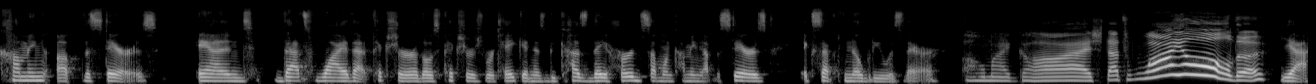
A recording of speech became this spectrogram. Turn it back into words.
coming up the stairs. And that's why that picture, those pictures were taken, is because they heard someone coming up the stairs, except nobody was there. Oh my gosh, that's wild. Yeah.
